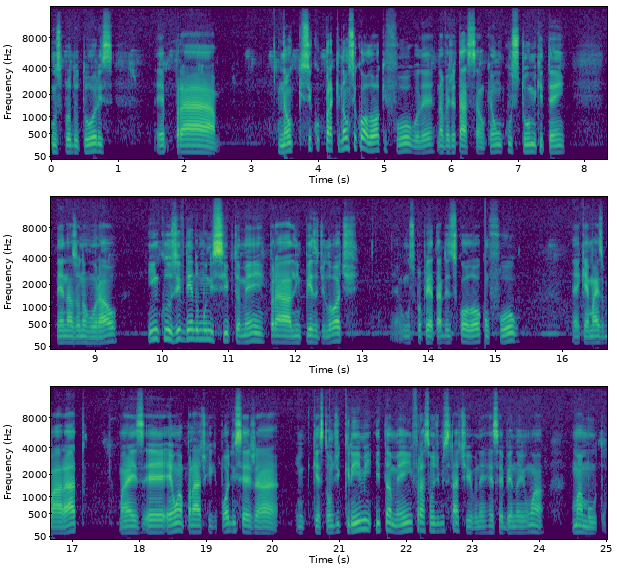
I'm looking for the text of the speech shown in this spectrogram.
com os produtores é, para para que não se coloque fogo né, na vegetação, que é um costume que tem né, na zona rural, inclusive dentro do município também, para limpeza de lote. Né, alguns proprietários eles colocam fogo, né, que é mais barato, mas é, é uma prática que pode ensejar em questão de crime e também infração administrativa, né, recebendo aí uma, uma multa.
